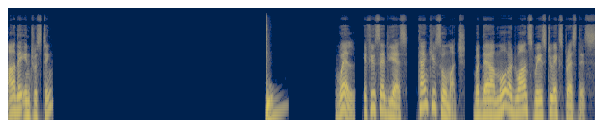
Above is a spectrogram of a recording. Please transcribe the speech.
are they interesting? Well, if you said yes, thank you so much, but there are more advanced ways to express this.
